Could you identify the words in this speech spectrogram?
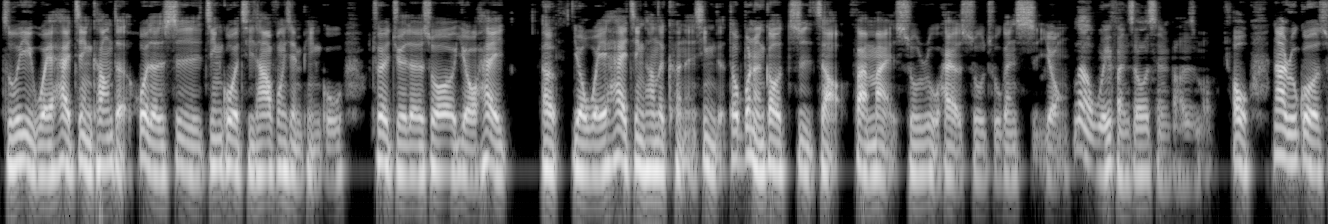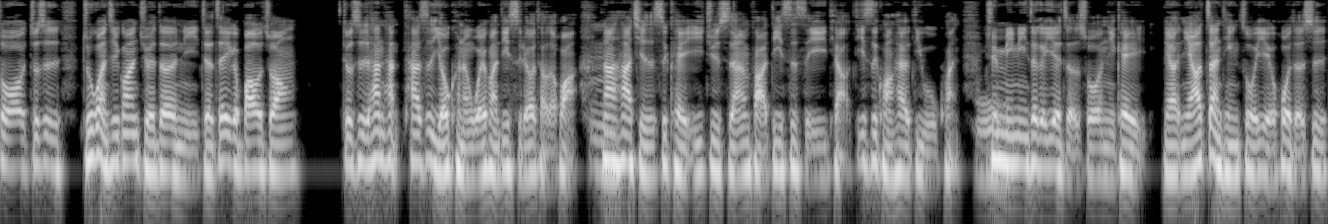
足以危害健康的，或者是经过其他风险评估，就会觉得说有害呃有危害健康的可能性的，都不能够制造、贩卖、输入还有输出跟使用。那违反之后惩罚是什么？哦，那如果说就是主管机关觉得你的这个包装就是他他他是有可能违反第十六条的话，嗯那他其实是可以依据《食安法》第四十一条第四款还有第五款去哦命令这个业者说，你可以你要你要暂停作业，或者是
